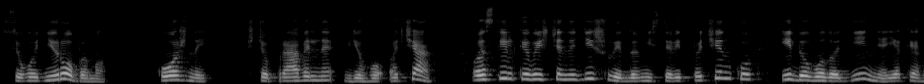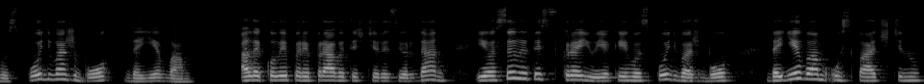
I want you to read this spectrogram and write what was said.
сьогодні робимо, кожний, що правильне в його очах, оскільки ви ще не дійшли до місця відпочинку і до володіння, яке Господь ваш Бог дає вам. Але коли переправитесь через Йордан і оселитесь в краю, який Господь ваш Бог дає вам у спадщину,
